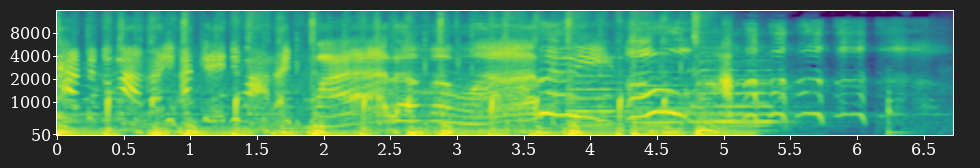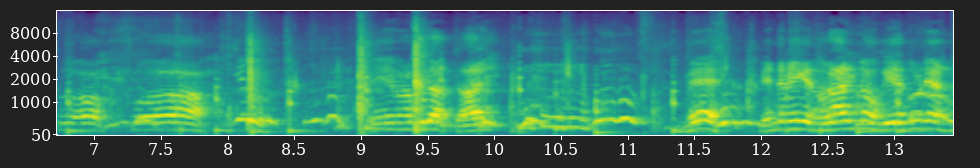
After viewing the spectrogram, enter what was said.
Tata kemarai, ake dimarai, marah marah. මේ මගුලක් හරි. මේ මෙන්න මේකේ දොරාරින්න ඔගේ ඇතුළට යන්න.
